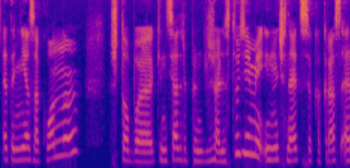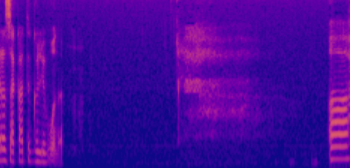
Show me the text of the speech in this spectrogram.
это незаконно, чтобы кинотеатры принадлежали студиями, и начинается как раз эра заката Голливуда. Uh,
